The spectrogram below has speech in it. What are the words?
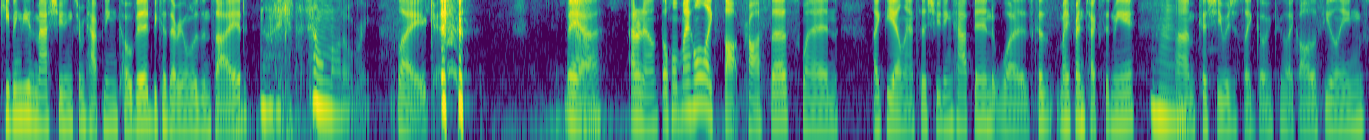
keeping these mass shootings from happening COVID because everyone was inside? I think it's still not over. yet. Like, but yeah. Yeah. I don't know. The whole my whole like thought process when like the Atlanta shooting happened was because my friend texted me Mhm. um because she was just like going through like all the feelings.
